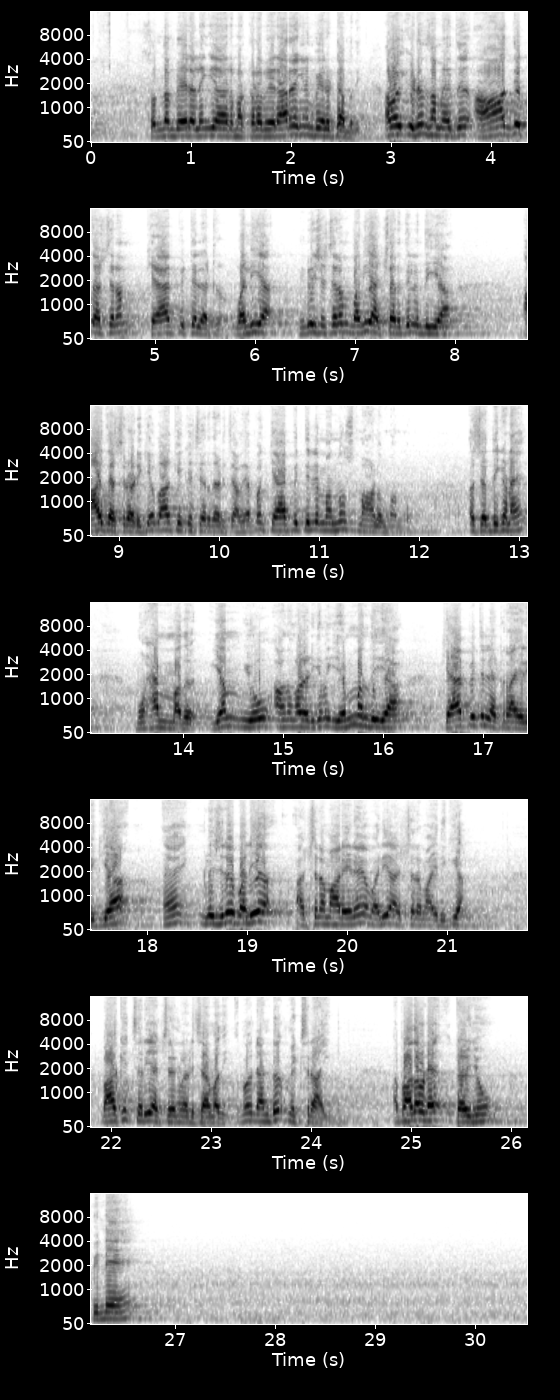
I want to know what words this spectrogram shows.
സ്വന്തം പേര് അല്ലെങ്കിൽ ആറ് മക്കളുടെ പേര് ആരെങ്കിലും പേരിട്ടാൽ മതി. അപ്പോൾ ഇടുന്ന സമയത്ത് ആദ്യത്തെ അക്ഷരം ക്യാപിറ്റൽ ലെറ്റർ വലിയ ഇംഗ്ലീഷ് അക്ഷരം വലിയ അക്ഷരത്തിൽ എന്ത് ചെയ്യുക? ആദ്യത്തെ അക്ഷരം അടിക്കുക. ബാക്കിയൊക്കെ ചെറുതടിച്ചാൽ മതി. അപ്പം ക്യാപിറ്റലും വന്നു സ്മാളും വന്നു. അത് ശ്രദ്ധിക്കണേ. മുഹമ്മദ് എം യു അത് നിങ്ങൾ അടിക്കുമ്പോൾ എം എന്ത് ചെയ്യുക? ക്യാപിറ്റൽ ലെറ്റർ ആയിരിക്കുക. ഇംഗ്ലീഷിലെ വലിയ അക്ഷരമാലയിലെ വലിയ അക്ഷരമായിരിക്കുക. ബാക്കി ചെറിയ അക്ഷരങ്ങൾ അടിച്ചാൽ മതി. അപ്പോൾ രണ്ട് മിക്സഡായി അപ്പോൾ അതവിടെ കഴിഞ്ഞു. പിന്നെ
